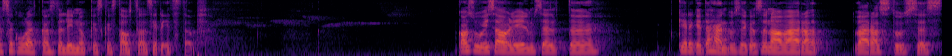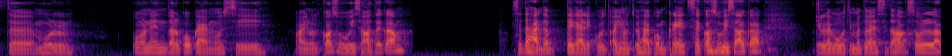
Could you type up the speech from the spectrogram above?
kas sa kuuled ka seda linnukest, kes taustal siristab? kasuisa oli ilmselt äh, kerge tähendusega sõnaväära, väärastus, sest äh, mul on endal kogemusi ainult kasuisadega. see tähendab tegelikult ainult ühe konkreetse kasuisaga, kelle moodi ma tõesti tahaks olla,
